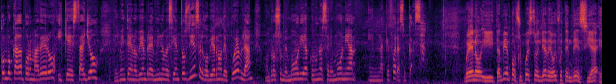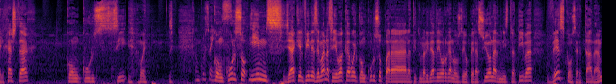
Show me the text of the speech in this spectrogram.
convocada por Madero y que estalló. El 20 de noviembre de 1910, el gobierno de Puebla honró su memoria con una ceremonia en la que fuera su casa. Bueno, y también, por supuesto, el día de hoy fue tendencia el hashtag concursi... Bueno, Concurso IMSS. Concurso IMSS, ya que el fin de semana se llevó a cabo el concurso para la titularidad de órganos de operación administrativa desconcertada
